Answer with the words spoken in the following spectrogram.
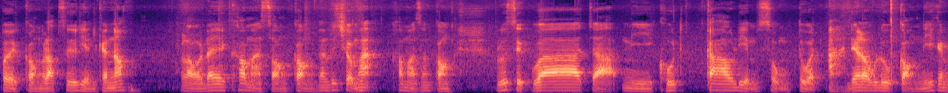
เปิดกล่องรับซื้อเหรียญกันเนาะเราได้เข้ามาสองกล่องท่านผู้ชมฮะเข้ามาสองกล่อง รู้สึกว่าจะมีคุดเก้าเหลี่ยมส่งตรวจอะเดี๋ยวเราดูกล่องนี้กัน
